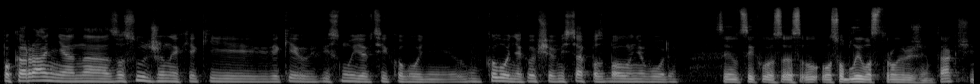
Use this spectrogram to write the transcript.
покарання на засуджених, які, які існує в цій колонії, в колоніях, взагалі, в місцях позбавлення волі. Це у цих ос- ос- особливо строгий режим, так? Чи...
